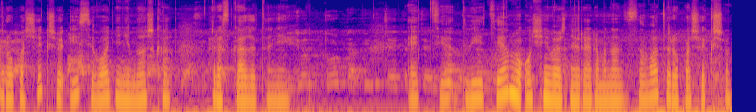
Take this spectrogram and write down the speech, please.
Рупа Шикшу и сегодня немножко расскажет о ней. Эти две темы очень важны Рамананда Самват и Рупа Шикша.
